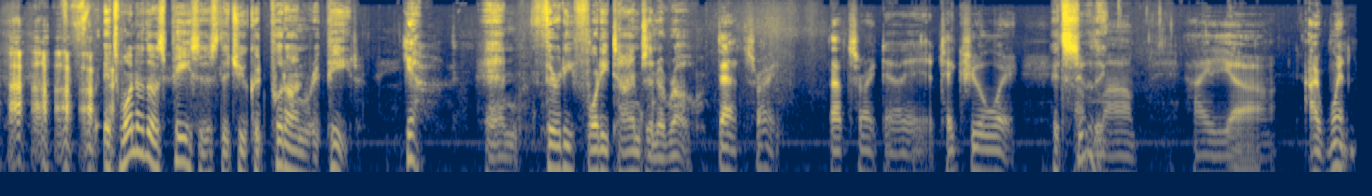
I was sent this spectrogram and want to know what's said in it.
it's one of those pieces that you could put on repeat. Yeah. And 30, 40 times in a row. That's right. That's right. Uh, it takes you away. It's soothing. Um, uh, I uh, I went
